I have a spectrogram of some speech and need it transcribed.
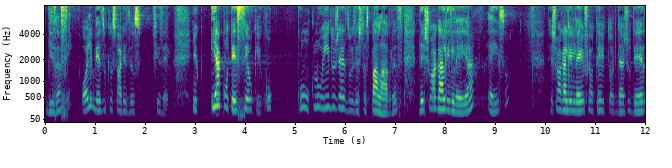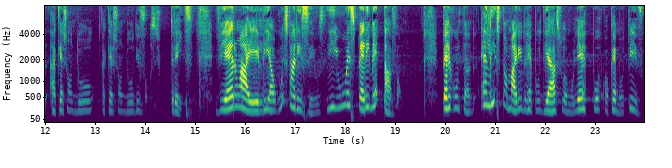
Diz assim: olhe mesmo o que os fariseus fizeram. E, e aconteceu o quê? Concluindo Jesus estas palavras, deixou a Galileia, é isso? Deixou a Galileia e foi ao território da Judéia, a questão do, a questão do divórcio. Três. Vieram a ele alguns fariseus e o experimentavam, perguntando: é lícito ao marido repudiar sua mulher por qualquer motivo?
